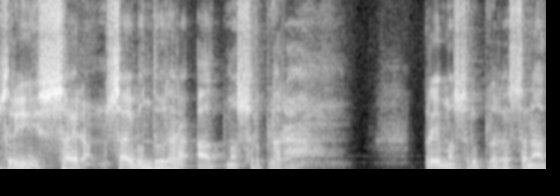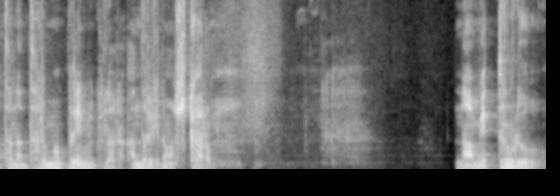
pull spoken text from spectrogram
శ్రీ సాయిరామ్ సాయి బంధువులరా ఆత్మస్వరూపులరా ప్రేమస్వరూపులరా సనాతన ధర్మ ప్రేమికులరా అందరికీ నమస్కారం. నా మిత్రుడు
